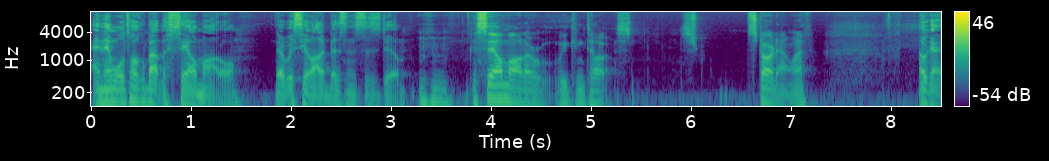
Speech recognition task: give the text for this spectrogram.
and then we'll talk about the sale model that we see a lot of businesses do. Mm-hmm. The sale model we can talk start out with. Okay,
